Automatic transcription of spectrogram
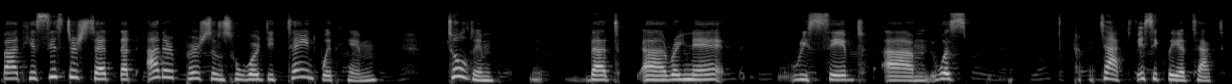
but his sister said that other persons who were detained with him told him that uh, received um, was attacked, physically attacked.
